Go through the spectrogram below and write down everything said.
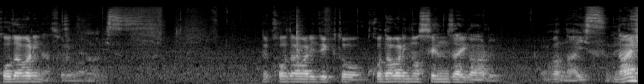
こだわりなそれは。こだわりっす。でこだわりでいくとこだわりの洗剤がある。はないっすね。ない？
